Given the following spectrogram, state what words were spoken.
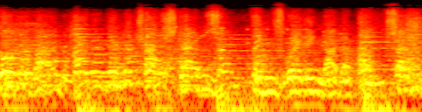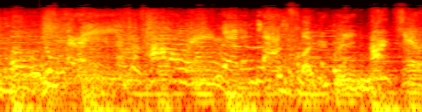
corner man hiding in the trash can. Something's waiting on a punch and pound. Halloween! Red and black! It's green. Aren't you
